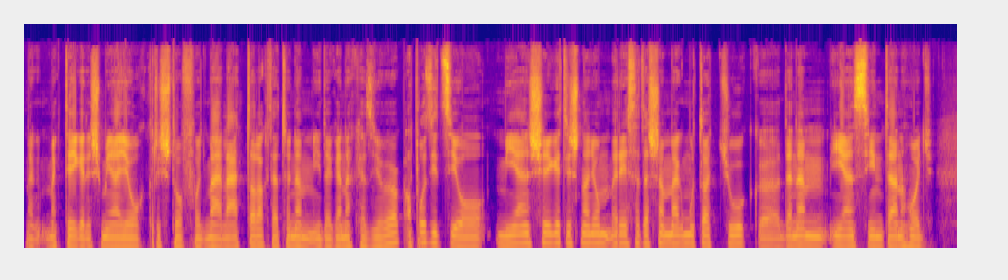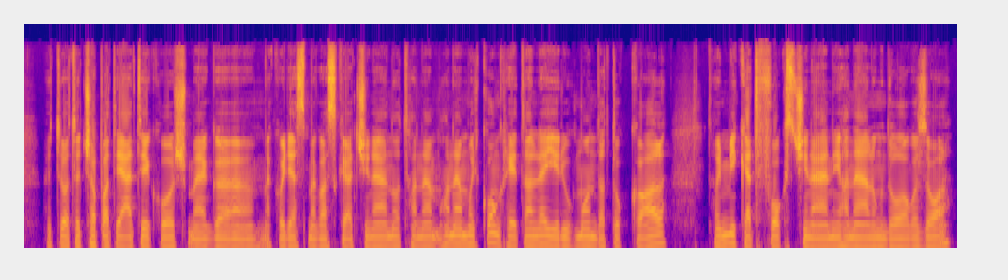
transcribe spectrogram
meg, meg téged is milyen jó, Kristóf, hogy már láttalak, tehát hogy nem idegenekhez jövök. A pozíció mienségét is nagyon részletesen megmutatjuk, de nem ilyen szinten, hogy, hogy tudod, hogy csapatjátékos, meg, meg hogy ezt meg azt kell csinálnod, hanem, hanem hogy konkrétan leírjuk mondatokkal, hogy miket fogsz csinálni, ha nálunk dolgozol,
